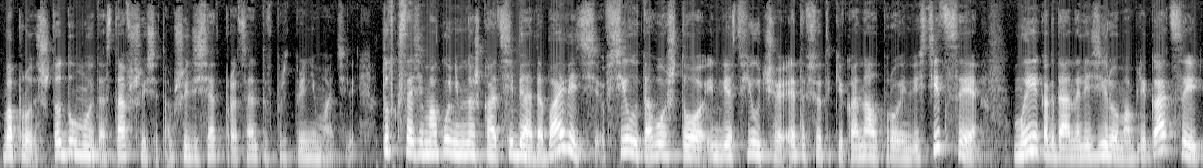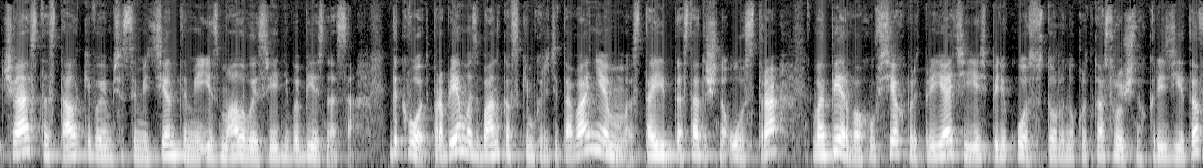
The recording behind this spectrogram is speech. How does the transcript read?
Вопрос, что думают оставшиеся там 60% предпринимателей? Тут, кстати, могу немножко от себя добавить. В силу того, что Invest Future это все-таки канал про инвестиции, мы, когда анализируем облигации, часто сталкиваемся с эмитентами из малого и среднего бизнеса. Так вот, проблемы с банковским кредитованием стоит достаточно остро. Во-первых, у всех предприятий есть перекос в сторону краткосрочных кредитов,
